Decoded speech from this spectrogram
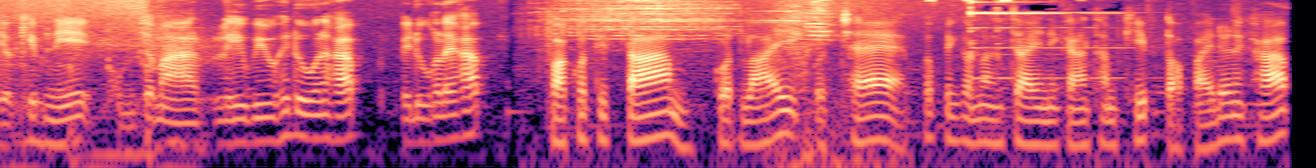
เดี๋ยวคลิปนี้ผมจะมารีวิวให้ดูนะครับ ไปดูกันเลยครับ ฝากกดติดตาม กดไลค์กดแชร์เพื่อเป็นกำลังใจในการทำคลิปต่อไปด้วยนะครับ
